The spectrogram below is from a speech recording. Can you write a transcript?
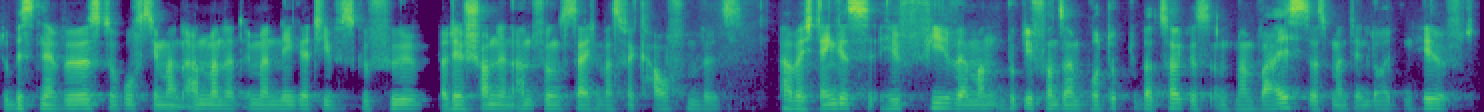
du bist nervös, du rufst jemanden an, man hat immer ein negatives Gefühl, weil du schon in Anführungszeichen was verkaufen willst. Aber ich denke, es hilft viel, wenn man wirklich von seinem Produkt überzeugt ist und man weiß, dass man den Leuten hilft.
